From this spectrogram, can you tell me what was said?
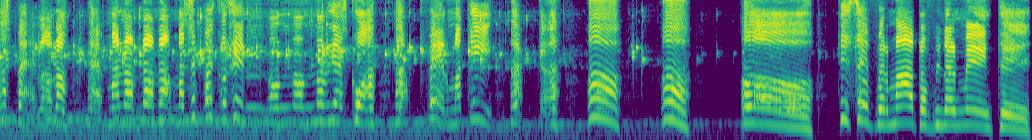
Aspetta, no, eh, ma no, no, no, ma se fai così non, non- non riesco a... Fermati! Ah, oh, ti sei fermato finalmente!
